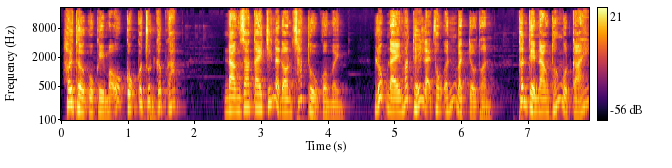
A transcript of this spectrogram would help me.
Hơi thở của kỳ mẫu cũng có chút gấp gáp. Nàng ra tay chính là đòn sát thủ của mình. Lúc này mắt thấy lại phong ấn Bạch Tiểu Thuần, Thân thể nàng thoáng một cái,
